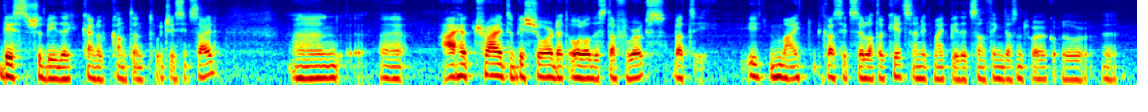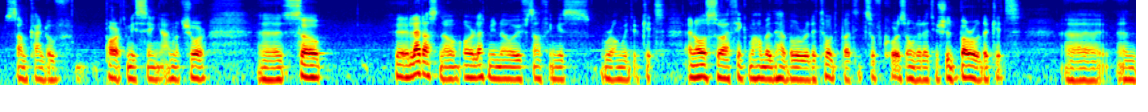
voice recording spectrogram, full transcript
this should be the kind of content which is inside and uh, I had tried to be sure that all of the stuff works, but it might, because it's a lot of kits, and it might be that something doesn't work or uh, some kind of part missing, I'm not sure. Uh, so uh, let us know or let me know if something is wrong with your kits. And also I think Mohammed have already told, but it's of course only that you should borrow the kits uh, and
